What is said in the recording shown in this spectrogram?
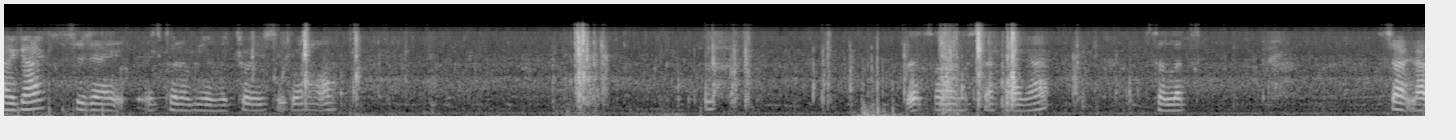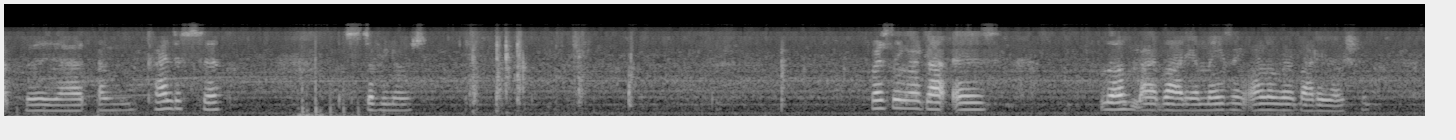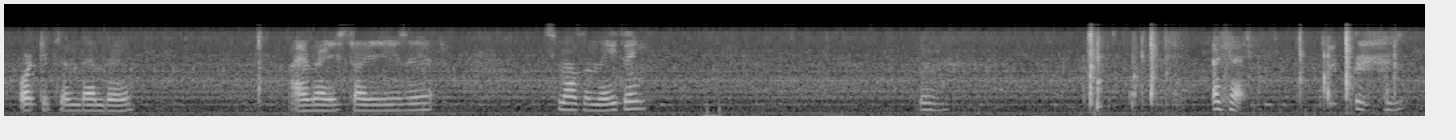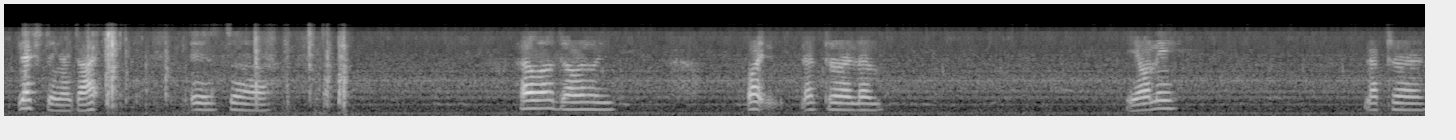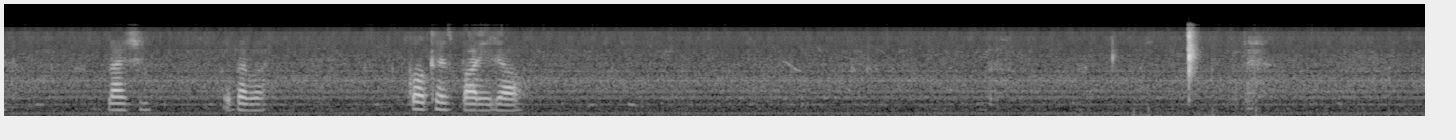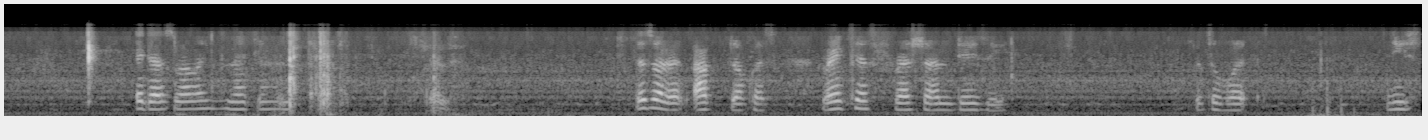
Hi guys, today is going to be a Victoria's Secret haul. That's all the stuff I got. So let's start not really that. I'm kind of sick. Stuffy nose. First thing I got is Love My Body Amazing All Over Body Lotion. Orchids and Bamboo. I already started using it. it smells amazing. Mm. Okay. Next thing I got is uh Hello Darling White Nectar and then Peony Nectar Lotion Remember Gold Kiss Body Gel It does smell like nectar. This one is Aqua Kiss. Rain Kiss Freesia and Daisy. It's a what? These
